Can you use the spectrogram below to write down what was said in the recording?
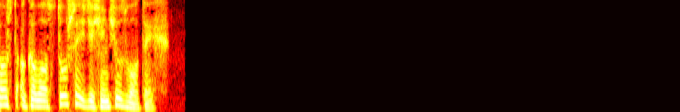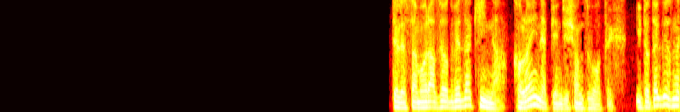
koszt około 160 zł. Tyle samo razy odwiedza kina, kolejne 50 zł. I do tego zna-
